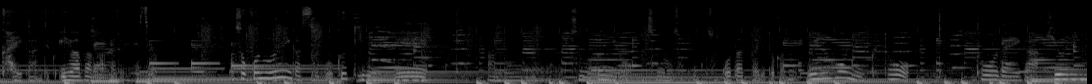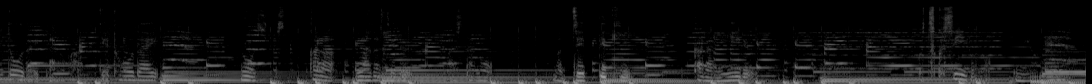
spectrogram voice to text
海岸っていうか岩場があるんですよ。まあ、そこの海がすごく綺麗であのその海をそのそこそこだったりとか上の方に行くと灯台が日和見灯台っていうのがあって灯台のから見渡せる真下の、まあ、絶壁から見える美しい色の海をね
